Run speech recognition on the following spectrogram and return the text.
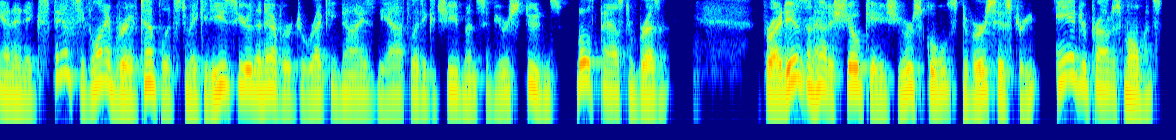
and an extensive library of templates to make it easier than ever to recognize the athletic achievements of your students, both past and present. For ideas on how to showcase your school's diverse history and your proudest moments,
